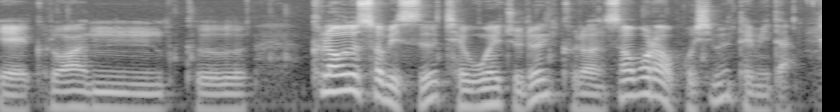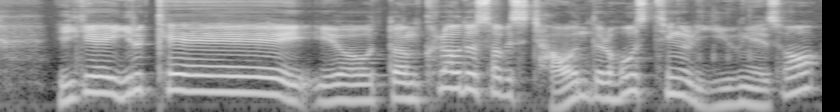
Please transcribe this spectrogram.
예 그러한 그 클라우드 서비스 제공해주는 그런 서버라고 보시면 됩니다. 이게 이렇게 어떤 클라우드 서비스 자원들 호스팅을 이용해서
